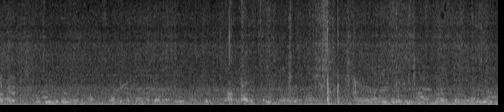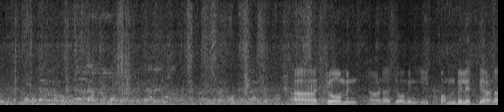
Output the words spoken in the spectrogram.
ഓക്കെ ഓക്കെ. ജോമിൻ ആണ് ജോമിൻ ഈ പമ്പിലെത്തിയാണ്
